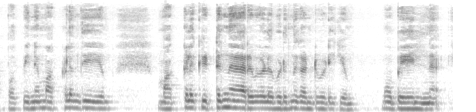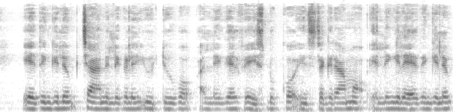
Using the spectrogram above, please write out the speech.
അപ്പോൾ പിന്നെ മക്കൾ എന്ത് ചെയ്യും? മക്കൾ കിട്ടുന്ന അറിവുകൾ എവിടുന്ന് കണ്ടുപിടിക്കും? മൊബൈലിന്. ഏതെങ്കിലും ചാനലുകളിൽ യൂട്യൂബോ അല്ലെങ്കിൽ ഫേസ്ബുക്കോ ഇൻസ്റ്റഗ്രാമോ അല്ലെങ്കിൽ ഏതെങ്കിലും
